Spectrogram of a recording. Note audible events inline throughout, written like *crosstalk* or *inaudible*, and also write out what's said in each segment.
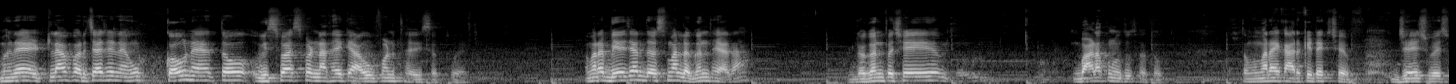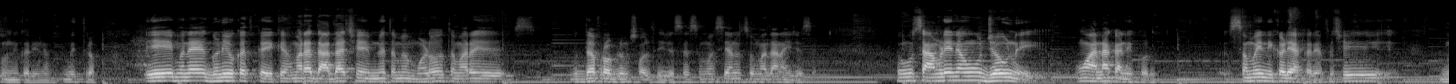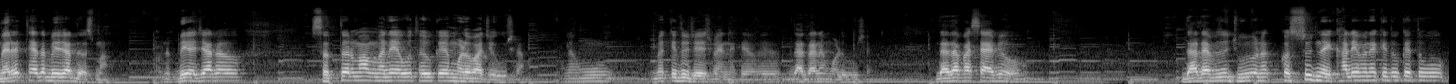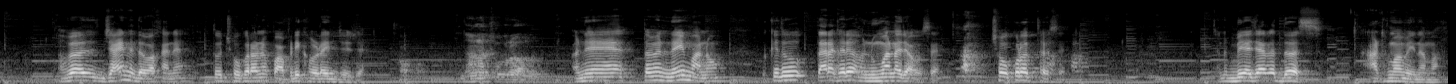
મને એટલા પરચા છે ને, હું કહું ને તો વિશ્વાસ પણ ના થાય કે આવું પણ થઈ શકતું હોય. અમારા બે હજાર દસમાં લગ્ન થયા હતા. લગ્ન પછી બાળક નહોતું થતું. તો મારા એક આર્કિટેક્ટ છે, જયેશભાઈ સોની કરીને, મિત્ર. એ મને ઘણી વખત કહે કે અમારા દાદા છે, એમને તમે મળો, તમારે બધા પ્રોબ્લેમ સોલ્વ થઈ જશે, સમસ્યાનું સમાધાન આવી જશે. તો હું સાંભળીને હું જઉં નહીં, હું આનાકાની કરું. સમય નીકળ્યા કરે પછી મેરેજ થયા હતા બે હજાર દસમાં. અને બે હજાર સત્તરમાં મને એવું થયું કે મળવા જેવું છે. એટલે હું મેં કીધું જયેશભાઈને કે હવે દાદાને મળવું છે. દાદા પાસે આવ્યો. દાદા બધું જોયું અને કશું જ નહીં. ખાલી મને કીધું કે તું હવે જાય ને દવાખાને તો છોકરાને પાપડી ખવડાવીને જજે. નાના છોકરાઓને અને તમે નહીં માનો કીધું તારા ઘરે હનુમાન જ આવશે. છોકરો જ થશે. અને બે હજાર દસ આઠમા મહિનામાં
